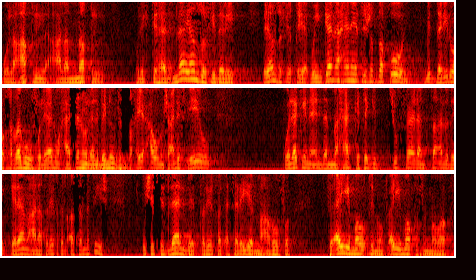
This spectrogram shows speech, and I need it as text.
والعقل على النقل والاجتهاد. لا ينظر في دليل. لا ينظر في قياس. وإن كان أحيانا يتشدقون بالدليل وخرجه فلان وحسنه الألباني في الصحيحة ومش عارف إيه. ولكن عند المحك تجد تشوف فعلا تعرض الكلام على طريقة الأصل. مفيش مفيش استدلال بالطريقة الأثرية المعروفة في أي موطن وفي أي موقف من المواقف.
